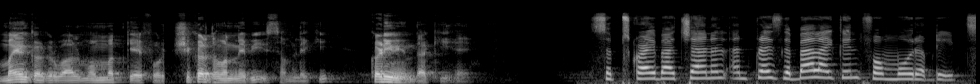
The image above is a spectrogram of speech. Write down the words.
मयंक अग्रवाल, मोहम्मद कैफ और शिखर धवन ने भी इस हमले की कड़ी निंदा की है। Subscribe our channel and press the bell icon for more updates.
